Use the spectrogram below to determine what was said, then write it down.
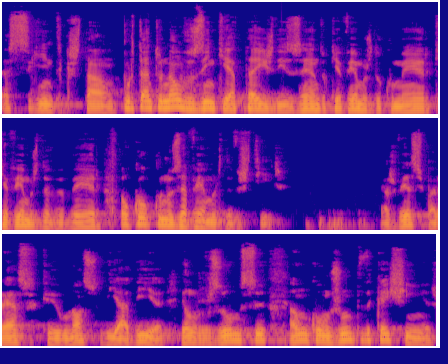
a seguinte questão: Portanto, não vos inquieteis dizendo que havemos de comer, que havemos de beber ou com o que nos havemos de vestir. Às vezes parece que o nosso dia a dia ele resume-se a um conjunto de queixinhas,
